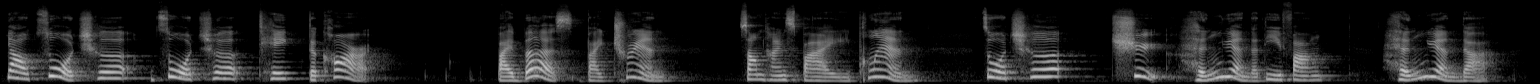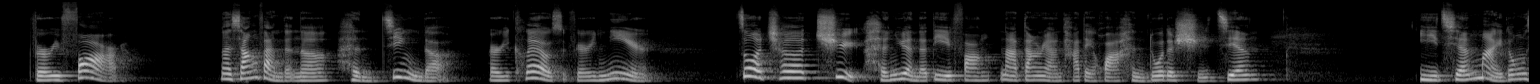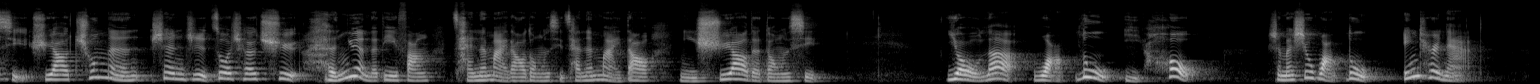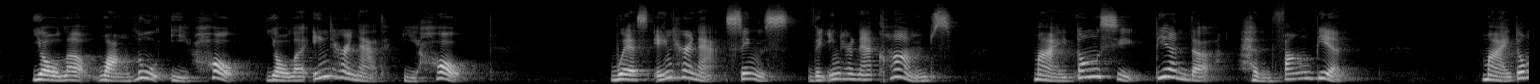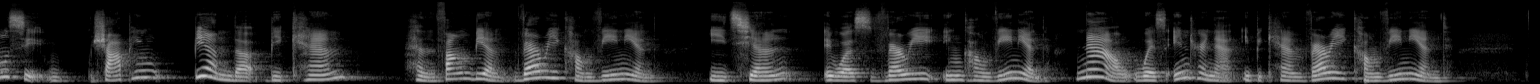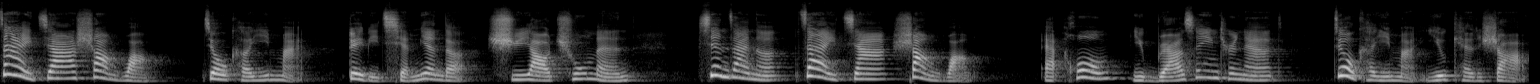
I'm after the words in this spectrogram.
要坐车，坐车 take the car。by bus, by train, sometimes by plane，坐车去很远的地方，很远的，very far。那相反的呢，很近的，very close, very near。坐车去很远的地方，那当然它得花很多的时间。以前买东西需要出门，甚至坐车去很远的地方才能买到东西，才能买到你需要的东西。有了网络以后，什么是网络？Internet。有了网络以后，有了 Internet 以后，With Internet since the Internet comes，买东西变得。很方便，买东西 shopping 变得 became 很方便 very convenient。以前 it was very inconvenient. Now with internet it became very convenient. 再加上网就可以买，对比前面的需要出门，现在呢在家上网。At home, you browse the internet 就可以买，you can shop，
